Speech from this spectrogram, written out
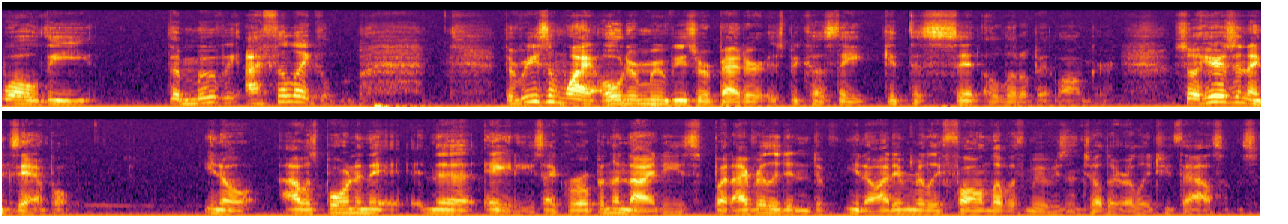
Well, the the movie. I feel like the reason why older movies are better is because they get to sit a little bit longer. So here's an example. You know, I was born in the in the 80s. I grew up in the 90s, but I really didn't, you know, I didn't really fall in love with movies until the early 2000s.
